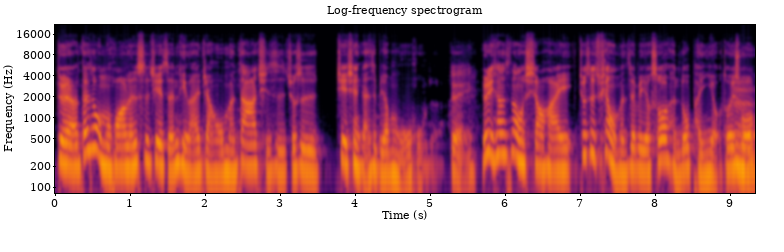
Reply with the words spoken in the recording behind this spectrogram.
对啊，但是我们华人世界整体来讲，我们大家其实就是界限感是比较模糊的。对，有点像是那种小孩，就是像我们这边，有时候很多朋友都会说：“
